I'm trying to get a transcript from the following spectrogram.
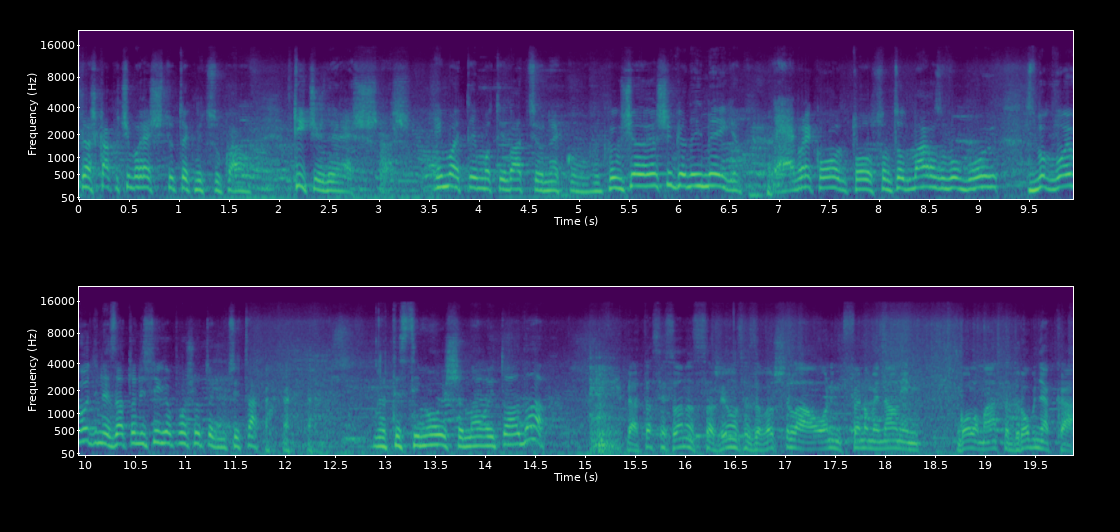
znaš kako ćemo rešiti utakmicu, kao, ti ćeš da je rešiš, znaš. Imao je te motivaciju nekog, kako ću ja da rešim kada i ne igram. Ne, bre, ko, to sam te odmarao zbog, Voj- zbog Vojvodine, zato nisi igrao prošlu utakmicu i tako. Da te stimuliše malo i to, ali dobro. Da, ta sezona sa Žilom se završila onim fenomenalnim golom Anta Drobnjaka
